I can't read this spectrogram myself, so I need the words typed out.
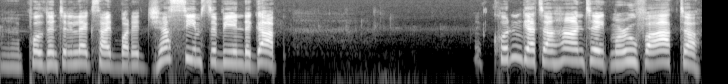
Uh, pulled into the leg side, but it just seems to be in the gap. Couldn't get a hand take, Marufa Akhtar.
